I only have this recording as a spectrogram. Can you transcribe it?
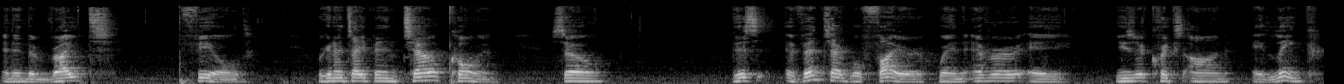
and in the right field we're going to type in tel colon. So this event tag will fire whenever a user clicks on a link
